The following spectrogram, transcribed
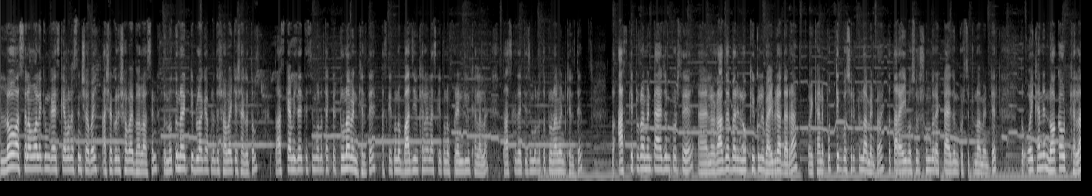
হ্যালো আসসালামু আলাইকুম গাইস কেমন আছেন সবাই? আশা করি সবাই ভালো আছেন। তো নতুন আরেকটি ব্লগে আপনাদের সবাইকে স্বাগতম। তো আজকে আমি যাইতেছি মূলত একটা টুর্নামেন্ট খেলতে। আজকে কোনো বাজিও খেলা না আজকে কোনো ফ্রেন্ডলিও খেলা না। তো আজকে যাইতেছি মূলত টুর্নামেন্ট খেলতে। তো আজকে টুর্নামেন্টটা আয়োজন করছে আহ, হলো রাজার বাড়ি লক্ষ্মীকুলের ভাই ব্রাদাররা ওইখানে প্রত্যেক বছরই টুর্নামেন্ট হয়। তো তারা এই বছর সুন্দর একটা আয়োজন করছে টুর্নামেন্টের তো ওইখানে নকআউট খেলা।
